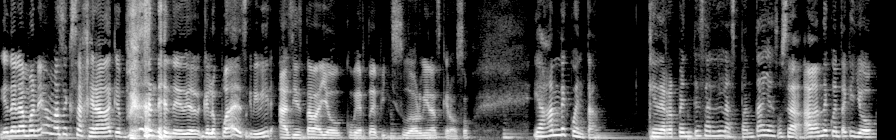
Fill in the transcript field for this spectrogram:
Y de la manera más exagerada que, que lo pueda describir, así estaba yo, cubierto de pinche sudor bien asqueroso. Y hagan de cuenta que de repente salen las pantallas. O sea, hagan de cuenta que yo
